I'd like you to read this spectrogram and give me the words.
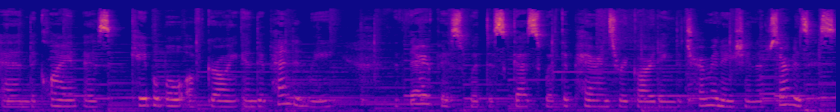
and the client is capable of growing independently, the therapist would discuss with the parents regarding the termination of services.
